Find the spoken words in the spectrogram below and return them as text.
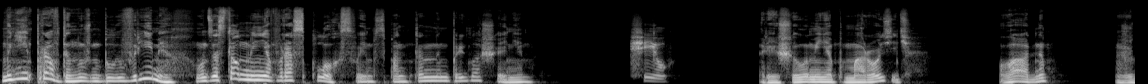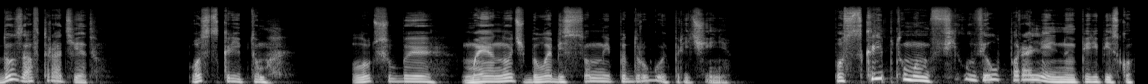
Мне и правда нужно было время. Он застал меня врасплох своим спонтанным приглашением. Фил. Решила меня поморозить? Ладно, жду завтра ответ. Постскриптум. Лучше бы моя ночь была бессонной по другой причине. Постскриптумом Фил вел параллельную переписку,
